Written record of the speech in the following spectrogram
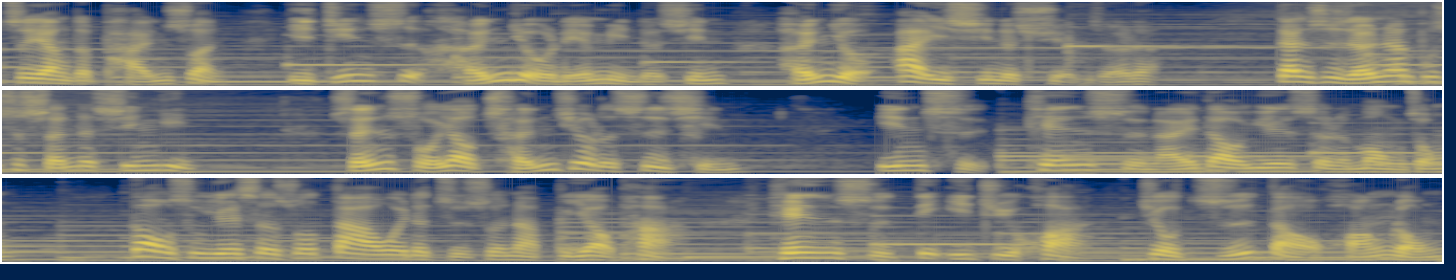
这样的盘算，已经是很有怜悯的心、很有爱心的选择了。但是仍然不是神的心意，神所要成就的事情。因此，天使来到约瑟的梦中，告诉约瑟说：“大卫的子孙啊，不要怕。”天使第一句话就指导黄龙，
